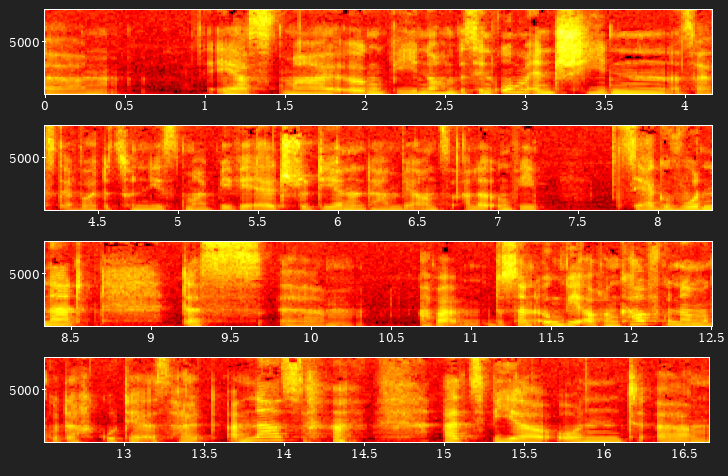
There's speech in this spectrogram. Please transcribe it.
ähm, erstmal irgendwie noch ein bisschen umentschieden. Das heißt, er wollte zunächst mal BWL studieren und da haben wir uns alle irgendwie sehr gewundert, dass ähm, aber das dann irgendwie auch in Kauf genommen und gedacht, gut, der ist halt anders als wir und ähm,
